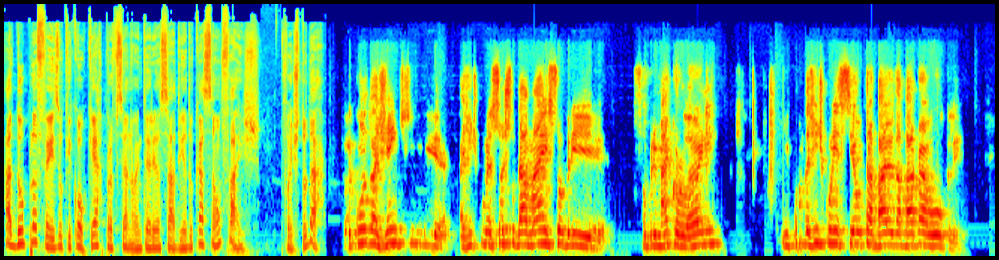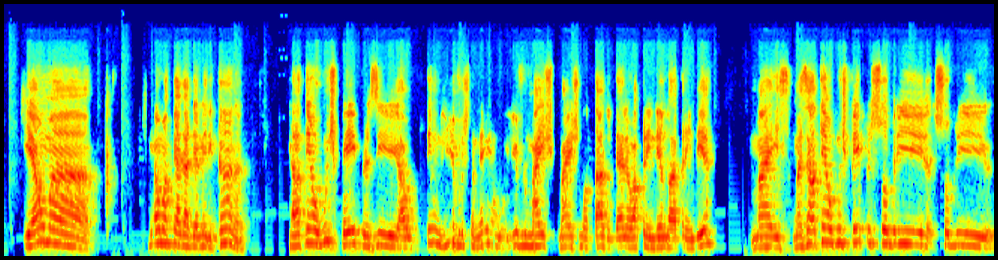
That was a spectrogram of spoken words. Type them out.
a dupla fez o que qualquer profissional interessado em educação faz: foi estudar. Foi quando a gente, a gente começou a estudar mais sobre, sobre microlearning e quando a gente conheceu o trabalho da Barbara Oakley, que é uma, que é uma PhD americana ela tem alguns papers e tem livros também. O livro mais, mais notado dela é o Aprendendo a Aprender, mas, mas ela tem alguns papers sobre, sobre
